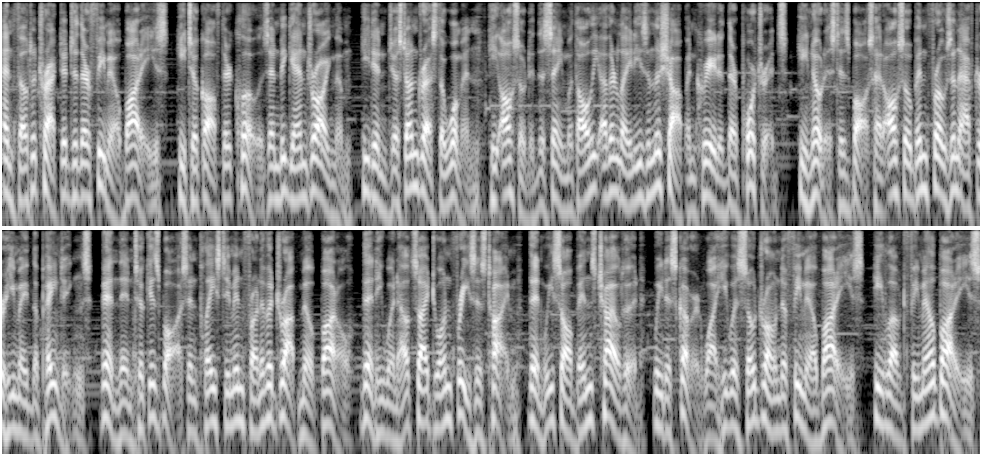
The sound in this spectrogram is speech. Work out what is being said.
and felt attracted to their female bodies. He took off their clothes and began drawing them. He didn't just undress the woman, he also did the same with all the other ladies in the shop and created their portraits. He noticed his boss had also been frozen after he made the paintings. Ben then took his boss and placed him in front of a drop milk bottle. Then he went outside to unfreeze his time. Then we saw Ben's childhood. We discovered why he was so drawn to female bodies. He loved female bodies.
